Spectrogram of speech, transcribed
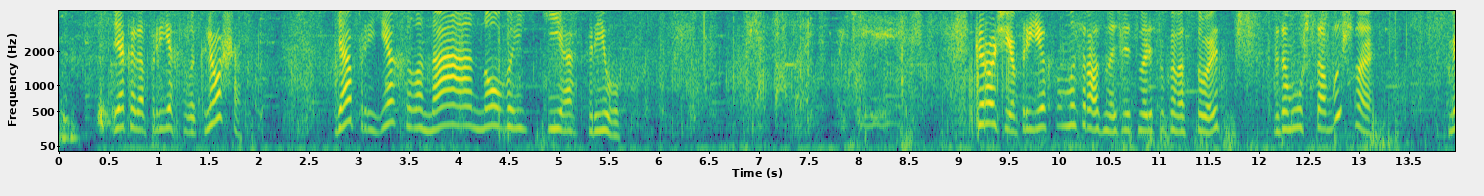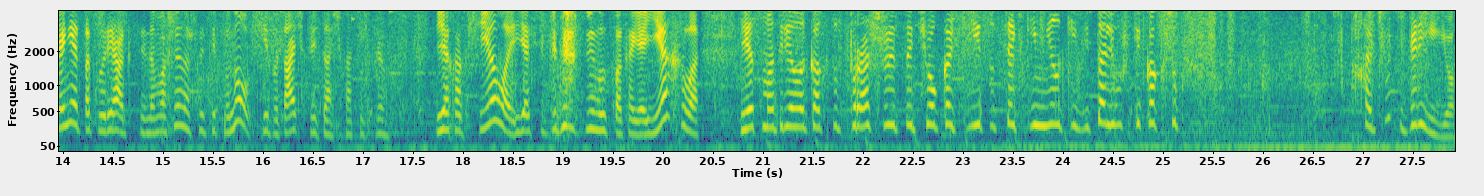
Я когда приехала к Лёше, я приехала на новый Kia Rio. Короче, я приехала, мы сразу начали смотреть, сколько она стоит. Потому что обычно у меня нет такой реакции на машину, что типа, ну, типа тачка и тачка, а тут прям... Я как села, я все 15 минут, пока я ехала, я смотрела, как тут прошито, что какие тут всякие мелкие деталюшки, как все... Хочу теперь ее.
